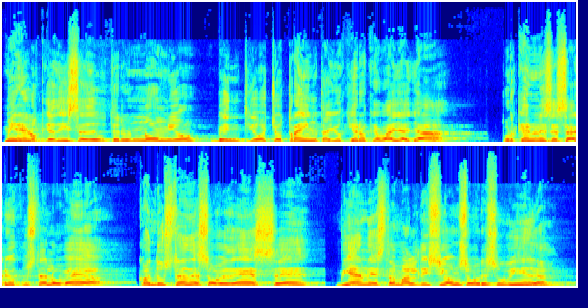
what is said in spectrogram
Mire lo que dice Deuteronomio 28:30. Yo quiero que vaya allá, porque es necesario que usted lo vea. Cuando usted desobedece, viene esta maldición sobre su vida.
